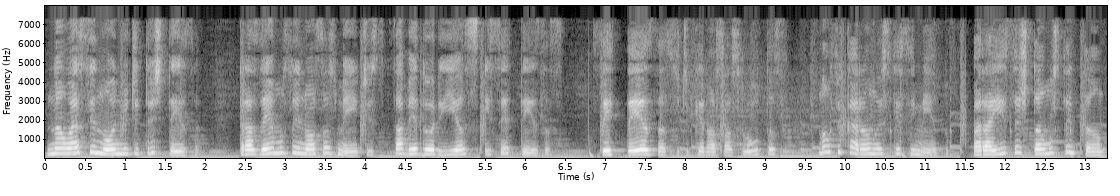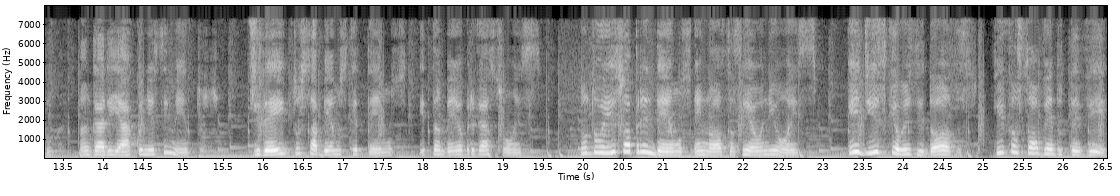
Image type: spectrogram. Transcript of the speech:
não é sinônimo de tristeza. Trazemos em nossas mentes sabedorias e certezas. Certezas de que nossas lutas não ficarão no esquecimento. Para isso, estamos tentando angariar conhecimentos. Direitos sabemos que temos e também obrigações. Tudo isso aprendemos em nossas reuniões. Quem diz que os idosos ficam só vendo TV,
